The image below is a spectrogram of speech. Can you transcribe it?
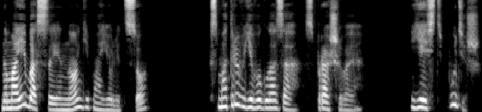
на мои босые ноги, мое лицо. Смотрю в его глаза, спрашивая, «Есть будешь?»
